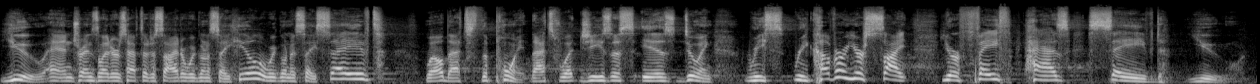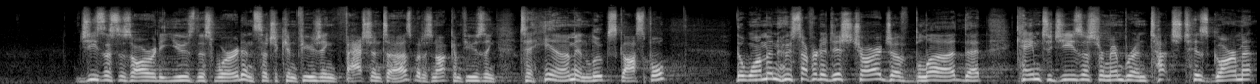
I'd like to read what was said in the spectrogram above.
you. And translators have to decide are we going to say heal are we going to say saved? Well, that's the point. That's what Jesus is doing. Re- recover your sight. Your faith has saved you. Jesus has already used this word in such a confusing fashion to us, but it's not confusing to him in Luke's gospel. The woman who suffered a discharge of blood that came to Jesus, remember, and touched his garment,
